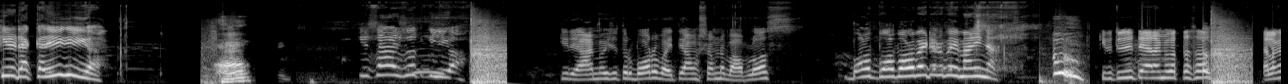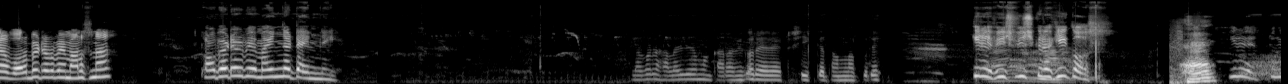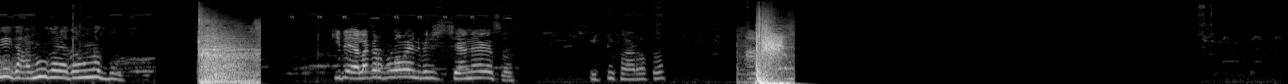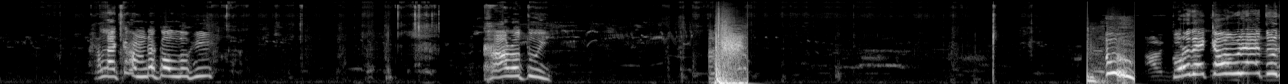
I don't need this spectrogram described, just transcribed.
কি রে ডাক্তার এই গিয়া Huh? কি স্যার সুদ গিয়া কি রে আমি হয়েছে তোর বড় ভাই তুই আমার সামনে ভাবলস বড় বড় বড় ভাইটার ভাই মানি না কি রে তুই যদি তেল আমি করতেছ এলাকার বড় বেটার ভাই মানুষ না বড় ভাইটার ভাই মানি না টাইম নেই এলাকার হালাই যেমন কারামি করে এর একটা শিক্ষা দাম না করে কি রে ফিস ফিস করে কি কস Huh? কি রে তোর কি গার্মুর করে দাম লাগবো কি রে এলাকার ফলো ভাই বেশি হয়ে গেছ? একটু খারাপ তো। করল কি? খারো তুই। তোরা দেখ কালাম রে তুই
